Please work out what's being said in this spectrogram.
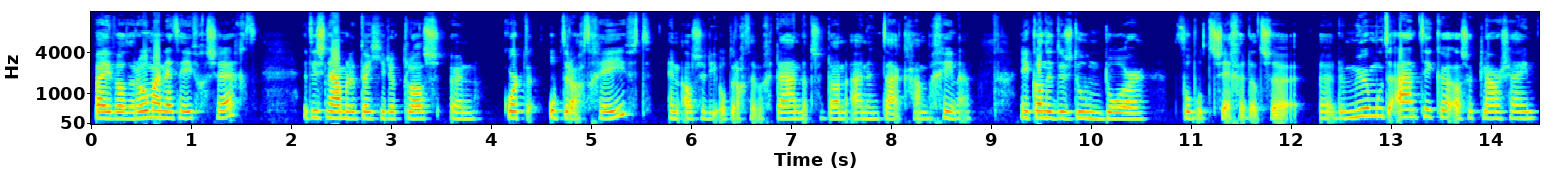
bij wat Roma net heeft gezegd. Het is namelijk dat je de klas een korte opdracht geeft. En als ze die opdracht hebben gedaan, dat ze dan aan hun taak gaan beginnen. je kan dit dus doen door bijvoorbeeld te zeggen dat ze uh, de muur moeten aantikken als ze klaar zijn.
